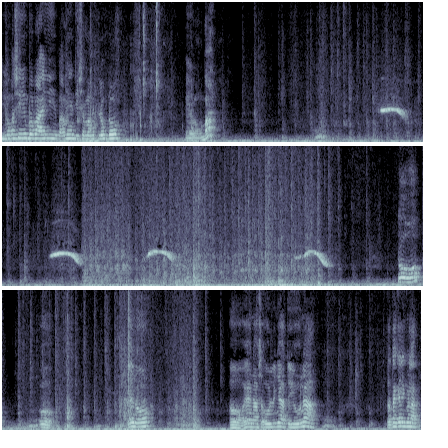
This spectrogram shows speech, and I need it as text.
yung kasi yung babae, baka mamaya hindi siya mangitlog, no? Ewan ko ba? To, oh. Oh. Ayan oh. Oh, ayan, nasa ulo niya. Tuyo na. Tatanggalin ko lang.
